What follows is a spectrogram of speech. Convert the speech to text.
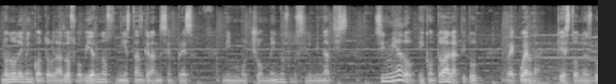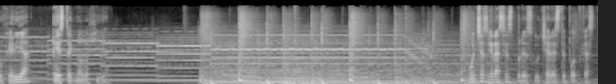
No lo deben controlar los gobiernos ni estas grandes empresas, ni mucho menos los Illuminatis. Sin miedo y con toda la actitud, Recuerda que esto no es brujería, es tecnología. Muchas gracias por escuchar este podcast.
